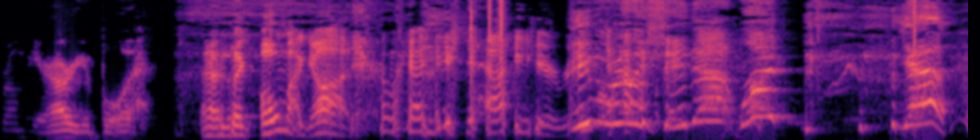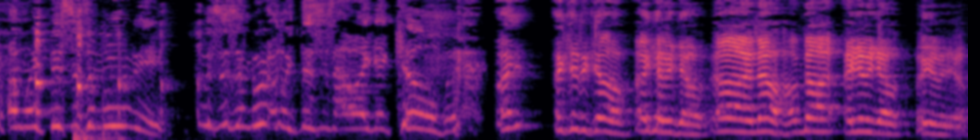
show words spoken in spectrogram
From here, are you boy? And I was like, Oh my god. I'm like, I need to get out of here. right People now." really say that? What? Yeah. I'm like, this is a movie. This is a movie. I'm like, this is how I get killed. I, I gotta go. I gotta go. Oh no, I'm not. I gotta go. I gotta go.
